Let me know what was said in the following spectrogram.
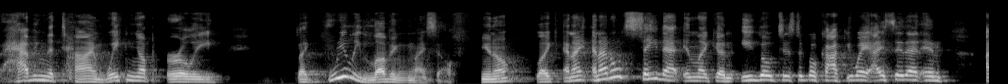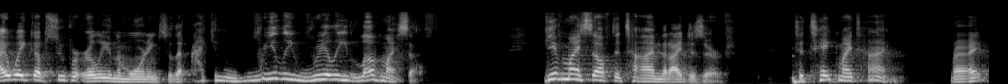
Having the time, waking up early, like really loving myself, you know? Like, and I and I don't say that in like an egotistical, cocky way. I say that in I wake up super early in the morning so that I can really, really love myself. Give myself the time that I deserve to take my time, right?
